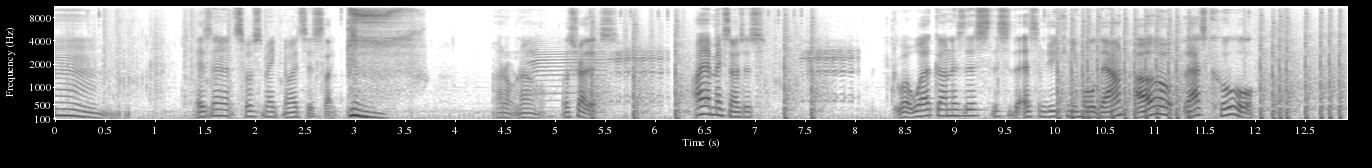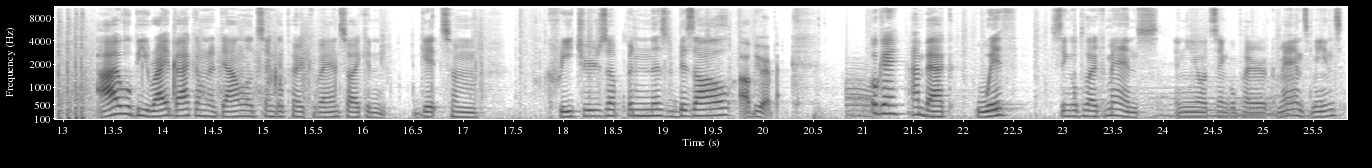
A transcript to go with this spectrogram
Hmm. Isn't it supposed to make noises like, I don't know. Let's try this. Oh yeah, it makes noises. What, what gun is this? This is the SMG. Can you hold down? Oh, that's cool. I will be right back. I'm gonna download single player command so I can get some creatures up in this bizarre. I'll be right back. Okay, I'm back with single player commands. And you know what single player commands means?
